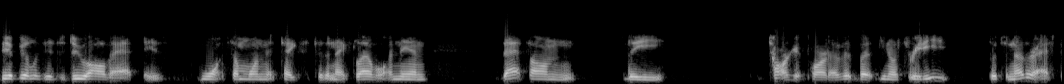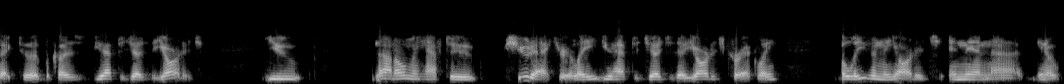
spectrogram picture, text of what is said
the ability to do all that is want someone that takes it to the next level. And then that's on the target part of it, but you know, 3D puts another aspect to it because you have to judge the yardage. You not only have to shoot accurately, you have to judge the yardage correctly, believe in the yardage, and then uh, you know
